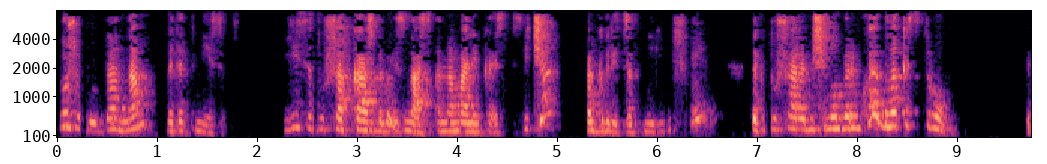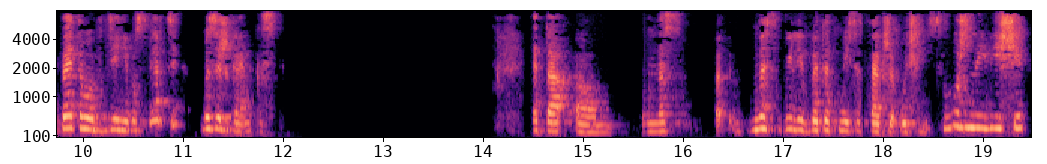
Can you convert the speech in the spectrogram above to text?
тоже был дан нам в этот месяц. Если душа каждого из нас, она маленькая свеча, как говорится в книге Мишлей, так душа Раби Шимон Барюхая была костром. И поэтому в день его смерти мы зажигаем костер. Это э, у, нас, у нас были в этот месяц также очень сложные вещи,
